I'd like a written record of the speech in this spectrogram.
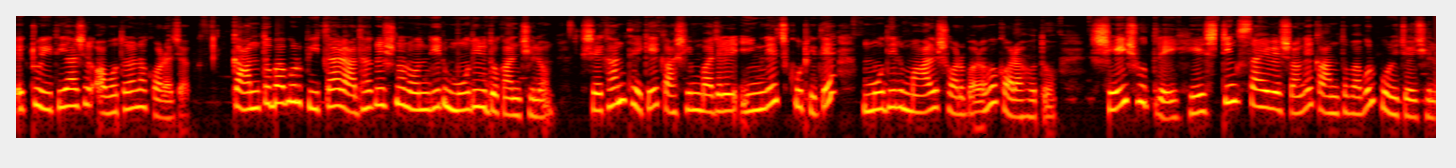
একটু ইতিহাসের অবতারণা করা যাক। কান্তবাবুর পিতা রাধাকৃষ্ণ নন্দীর মুদির দোকান ছিল। সেখান থেকে কাশিমবাজারের ইংরেজ কুঠিতে মুদির মাল সরবরাহ করা হতো। সেই সূত্রে হেস্টিংস সাহেবের সঙ্গে কান্তবাবুর পরিচয় ছিল।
